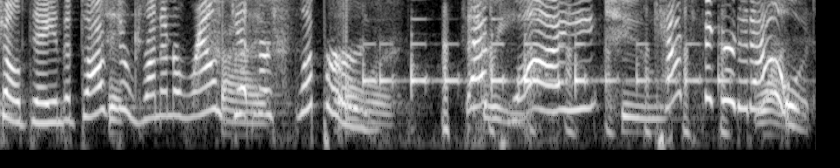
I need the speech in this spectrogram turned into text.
seven, all day, and the dogs are running around getting their slippers. four, That's Three, why. two, Cats figured it one. out.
